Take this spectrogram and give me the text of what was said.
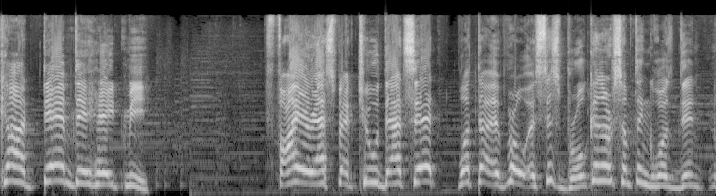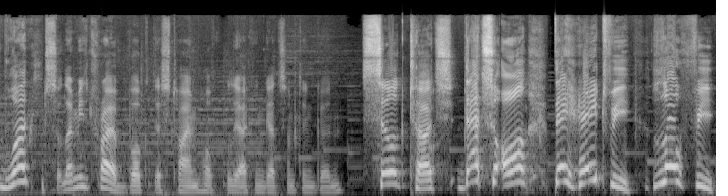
God damn, they hate me. Fire aspect 2, that's it? What the bro, is this broken or something? Was then what? So let me try a book this time. Hopefully I can get something good. Silk touch. That's all. They hate me. Lofi,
